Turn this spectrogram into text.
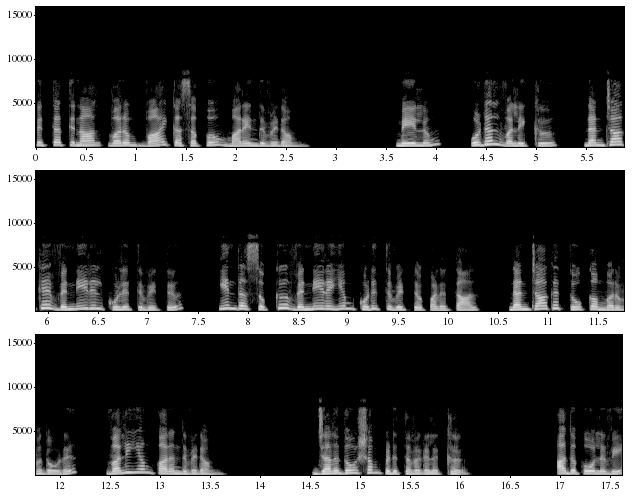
பித்தத்தினால் வரும் வாய்க்கசப்பு மறைந்துவிடும். மேலும் உடல் வலிக்கு நன்றாக வெந்நீரில் குளித்துவிட்டு இந்த சுக்கு வெந்நீரையும் குடித்துவிட்டு படுத்தால் நன்றாக தூக்கம் வருவதோடு வலியும் பறந்துவிடும். ஜலதோஷம் பிடித்தவர்களுக்கு. அதுபோலவே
